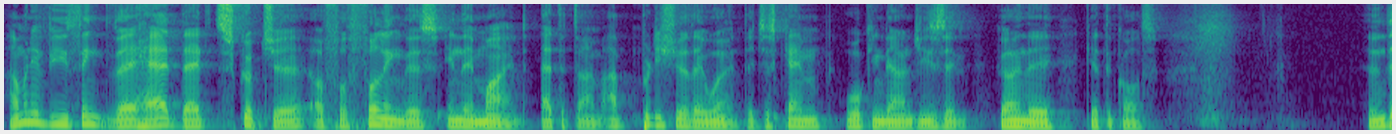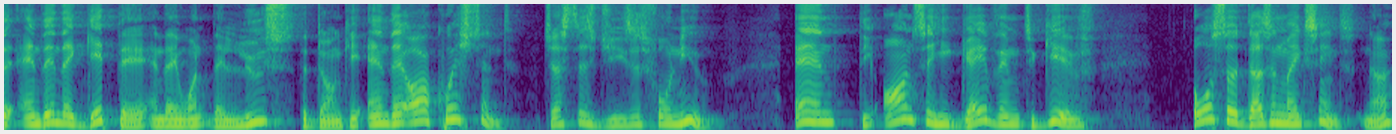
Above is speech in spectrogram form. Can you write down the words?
How many of you think they had that scripture of fulfilling this in their mind at the time? I'm pretty sure they weren't. They just came walking down. Jesus said, Go in there, get the colt. And, the, and then they get there and they want they loose the donkey and they are questioned, just as Jesus foreknew. And the answer he gave them to give also doesn't make sense. No?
